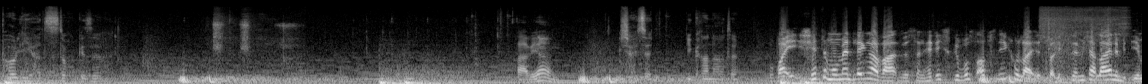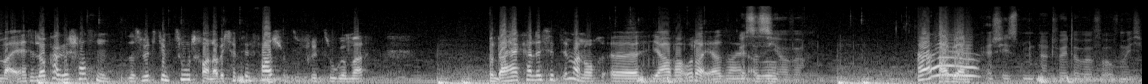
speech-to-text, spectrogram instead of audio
Pauli hat's doch gesagt. Fabian. Scheiße, die Granate. Wobei, ich hätte einen Moment länger warten müssen, dann hätte ich es gewusst, ob es Nikolai ist, weil ich nämlich alleine mit ihm war. Er hätte locker geschossen. Das würde ich ihm zutrauen, aber ich habe den Fahrstuhl zu früh zugemacht. Von daher kann es jetzt immer noch äh, Java oder er sein. Es ist also. Java. Ah, Fabian. Er schießt mit einer Traitorwaffe auf mich.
